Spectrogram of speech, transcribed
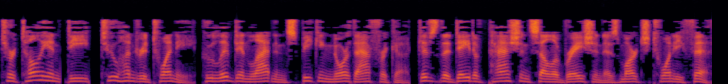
Tertullian d. 220, who lived in Latin-speaking North Africa, gives the date of Passion celebration as March 25.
